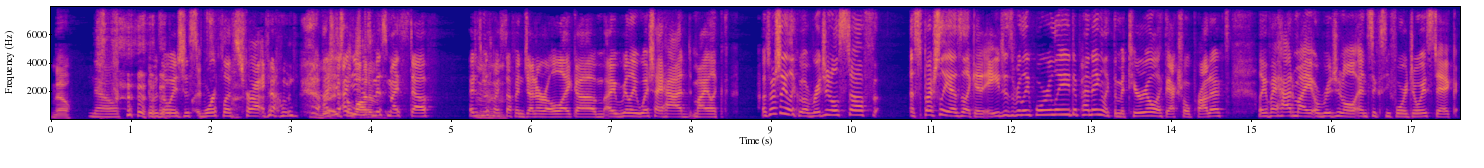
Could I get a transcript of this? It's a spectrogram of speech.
No. No, it was always just worthless trash. No, I, just just, a I do lot just of- Mm-hmm. miss my stuff. I just miss my stuff in general. Like, um, I really wish I had my like, especially like original stuff. Especially as like it ages really poorly, depending like the material, like the actual product. Like if I had my original N64 joystick,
